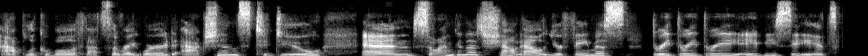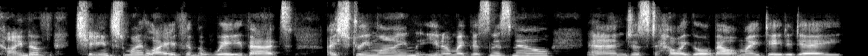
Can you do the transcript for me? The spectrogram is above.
applicable, if that's the right word, actions to do. And so I'm going to shout out your famous 333 ABC. It's kind of changed my life in the way that I streamline, you know, my business now and just how I go about my day to day.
